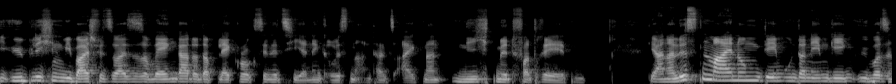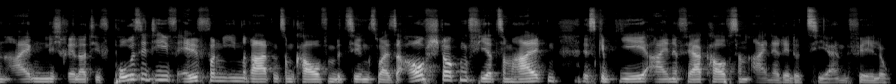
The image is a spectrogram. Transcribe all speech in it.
Die üblichen, wie beispielsweise so Vanguard oder BlackRock, sind jetzt hier in den größten Anteilseignern nicht mit vertreten. Die Analystenmeinungen dem Unternehmen gegenüber sind eigentlich relativ positiv. Elf von ihnen raten zum Kaufen bzw. Aufstocken, vier zum Halten. Es gibt je eine Verkaufs- und eine Reduzierempfehlung.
